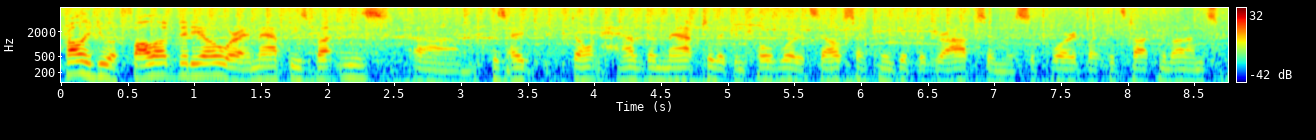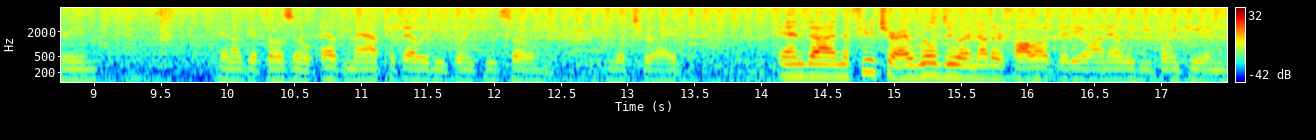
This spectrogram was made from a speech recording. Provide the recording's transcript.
Probably do a follow-up video where I map these buttons because um, I don't have them mapped to the control board itself, so I can't get the drops and the support like it's talking about on the screen. And I'll get those mapped with LED blinking so it looks right. And uh, in the future, I will do another follow-up video on LED blinking and,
